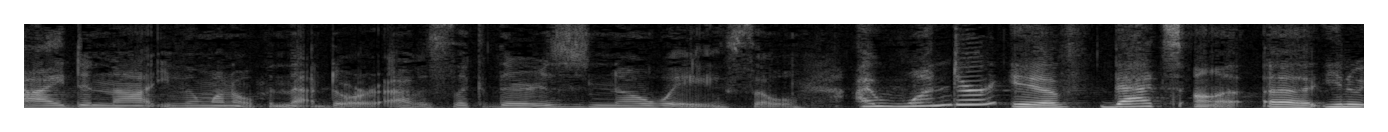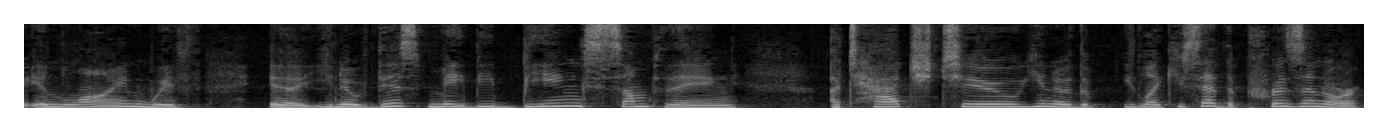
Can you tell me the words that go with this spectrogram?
I did not even want to open that door. I was like, there is no way. So I wonder if that's, uh, uh, you know, in line with, uh, you know, this maybe being something attached to, you know, the like you said, the prison, or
